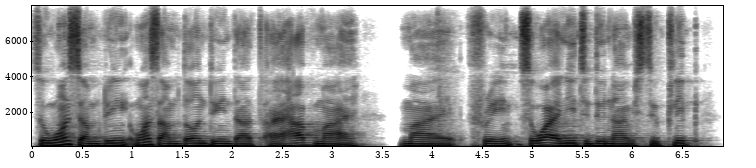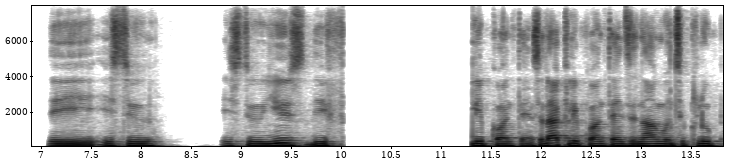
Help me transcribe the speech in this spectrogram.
So once i'm doing once i'm done doing that i have my my frame. So what i need to do now is to click the is to is to use the clip content. So that clip content is now going to clip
